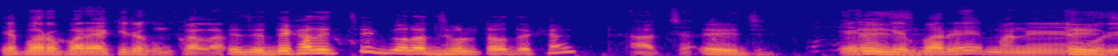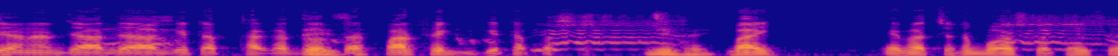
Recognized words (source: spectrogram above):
এপার ওপারে একই রকম কালার এই যে দেখা দিচ্ছি গলার ঝুলটাও দেখেন। আচ্ছা। এই যে। একেবারে মানে হরিয়ানার যা যা গেট আপ থাকার দরকার পারফেক্ট গেট আপ আছে। জি ভাই। ভাই এ বাচ্চাটা বয়স কত হয়েছে?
